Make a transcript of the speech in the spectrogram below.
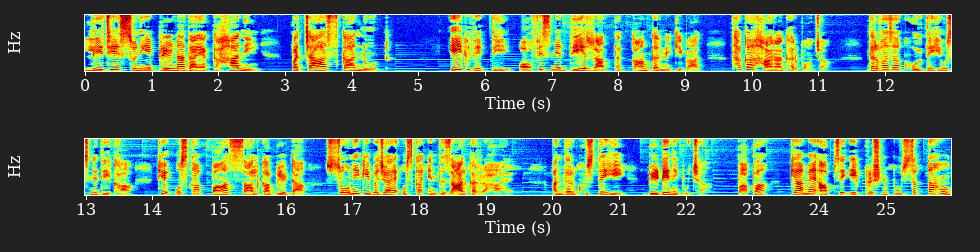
लीजिए सुनिए प्रेरणादायक कहानी पचास का नोट। एक व्यक्ति ऑफ़िस में देर रात तक काम करने के बाद थका हारा घर पहुँचा। दरवाज़ा खोलते ही उसने देखा कि उसका पाँच साल का बेटा सोने की बजाय उसका इंतज़ार कर रहा है। अंदर घुसते ही बेटे ने पूछा, पापा, क्या मैं आपसे एक प्रश्न पूछ सकता हूँ?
